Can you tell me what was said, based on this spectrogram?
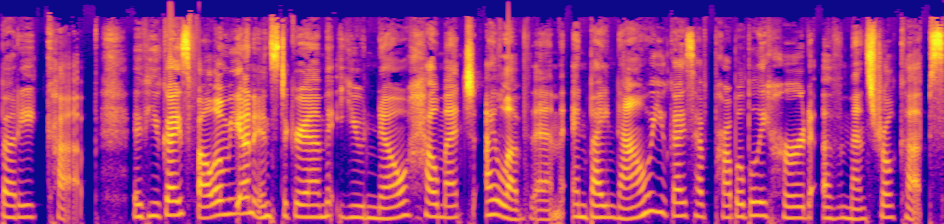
Buddy Cup. If you guys follow me on Instagram, you know how much I love them. And by now, you guys have probably heard of menstrual cups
